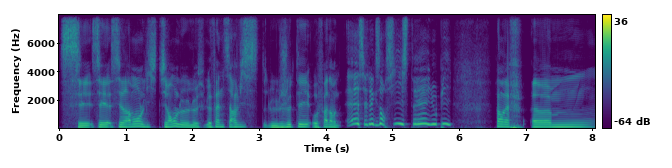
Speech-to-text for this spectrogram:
vraiment, c'est vraiment le, le, le fan service, le jeter aux fans en mode Eh, c'est l'exorciste, eh, youpi Enfin bref, euh,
